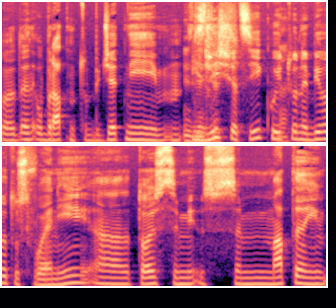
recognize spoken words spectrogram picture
а, да, обратното, бюджетни Излишъци. излишъци, които не биват освоени, т.е. Сами, самата ин-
